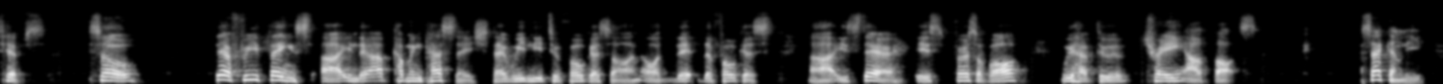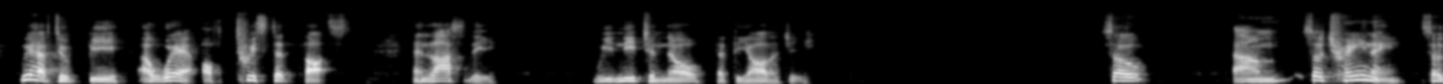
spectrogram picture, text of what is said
tips. So there are three things uh, in the upcoming passage that we need to focus on, or the, the focus uh, is there, is first of all, we have to train our thoughts. Secondly, we have to be aware of twisted thoughts. And lastly, we need to know the theology. So, um, so training so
